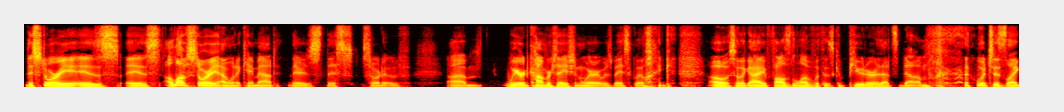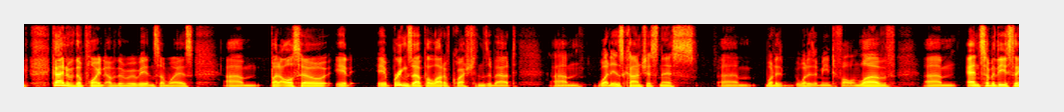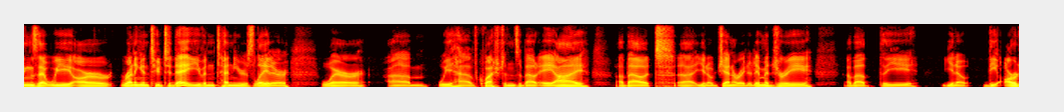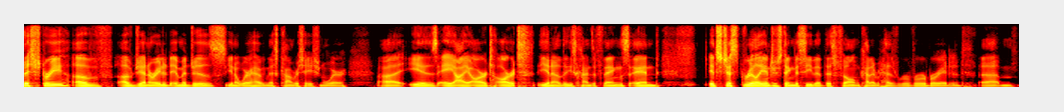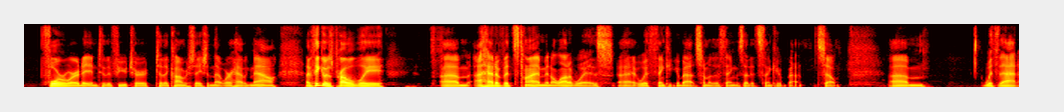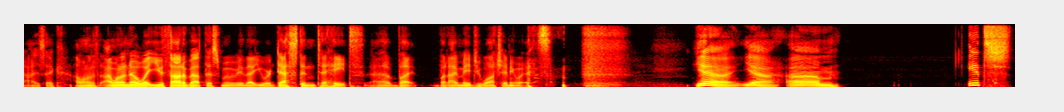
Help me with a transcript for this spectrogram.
this story is is a love story, and when it came out, there's this sort of um, weird conversation where it was basically like, oh, so the guy falls in love with his computer. That's dumb, which is like kind of the point of the movie in some ways. Um, but also it it brings up a lot of questions about um, what is consciousness, um, what what does it mean to fall in love, um, and some of these things that we are running into today, even ten years later, where um, we have questions about AI, about uh, you know generated imagery, about the you know the artistry of of generated images. You know, we're having this conversation where uh, is AI art art? You know, these kinds of things, and it's just really interesting to see that this film kind of has reverberated um, forward into the future to the conversation that we're having now. I think it was probably um, ahead of its time in a lot of ways uh, with thinking about some of the things that it's thinking about. So, um, with that, Isaac, I want to I want to know what you thought about this movie that you were destined to hate, uh, but but I made you watch anyways. Yeah, yeah. Um it's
